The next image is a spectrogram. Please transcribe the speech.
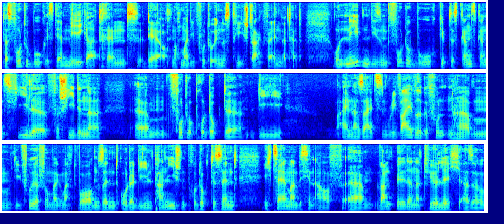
Das Fotobuch ist der Megatrend, der auch nochmal die Fotoindustrie stark verändert hat. Und neben diesem Fotobuch gibt es ganz, ganz viele verschiedene ähm, Fotoprodukte, die einerseits ein Revival gefunden haben, die früher schon mal gemacht worden sind oder die ein paar Nischenprodukte sind. Ich zähle mal ein bisschen auf. Ähm, Wandbilder natürlich, also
